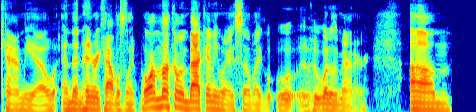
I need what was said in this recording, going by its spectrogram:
cameo, and then Henry Cavill's like, "Well, I'm not coming back anyway, so like, wh- wh- what does it matter?" Um,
